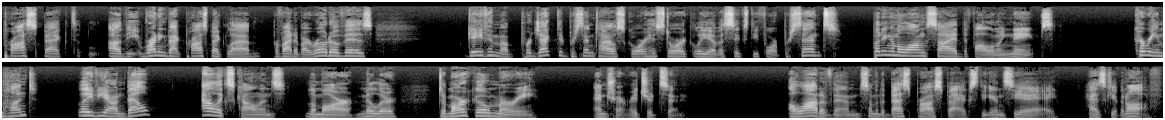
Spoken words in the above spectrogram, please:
prospect, uh, the running back prospect lab provided by RotoViz, gave him a projected percentile score historically of a 64%, putting him alongside the following names Kareem Hunt, Le'Veon Bell, Alex Collins, Lamar Miller, DeMarco Murray, and Trent Richardson. A lot of them, some of the best prospects the NCAA has given off.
